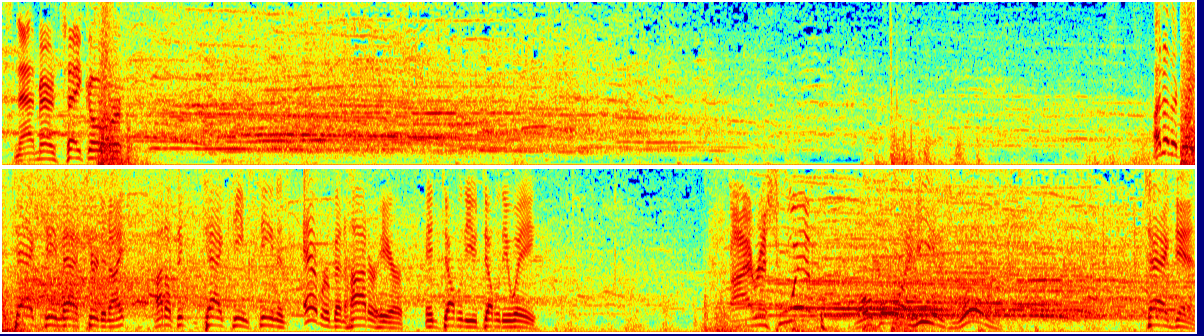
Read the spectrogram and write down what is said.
Snapmare takeover. Tag team match here tonight. I don't think the tag team scene has ever been hotter here in WWE. Irish whip. Oh, boy, he is rolling. Tagged in.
